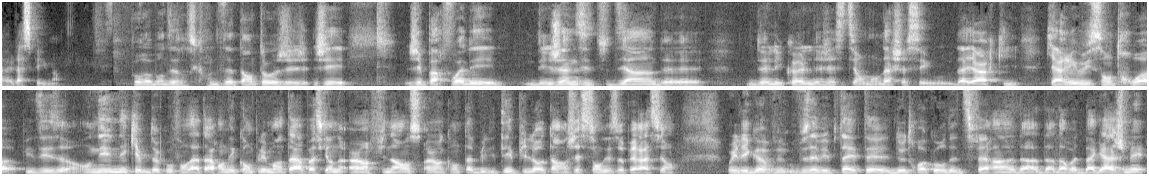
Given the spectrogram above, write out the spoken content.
euh, l'aspect humain. Pour rebondir sur ce qu'on disait tantôt, j'ai parfois des, des, jeunes étudiants de, de l'école de gestion, mon HEC, ou d'ailleurs, qui, qui, arrivent, ils sont trois, puis ils disent on est une équipe de cofondateurs, on est complémentaires parce qu'il y en a un en finance, un en comptabilité, puis l'autre en gestion des opérations. Oui, les gars, vous, avez peut-être euh, deux, trois cours de différents dans, dans, dans votre bagage, mais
